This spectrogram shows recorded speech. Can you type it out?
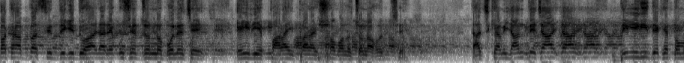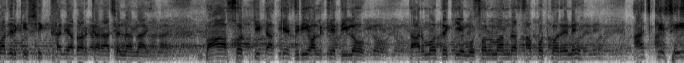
কথা আব্বাস সিদ্দিকি দু হাজার একুশের জন্য বলেছে, এই নিয়ে পাড়ায় পাড়ায় সমালোচনা হচ্ছে। আজকে আমি জানতে চাই, দিল্লি দেখে তোমাদেরকে শিক্ষা নেওয়া দরকার আছে না নাই? বাষট্টিটা কেজরিওয়ালকে দিল, তার মধ্যে কি মুসলমানরা সাপোর্ট করেনি? আজকে সেই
